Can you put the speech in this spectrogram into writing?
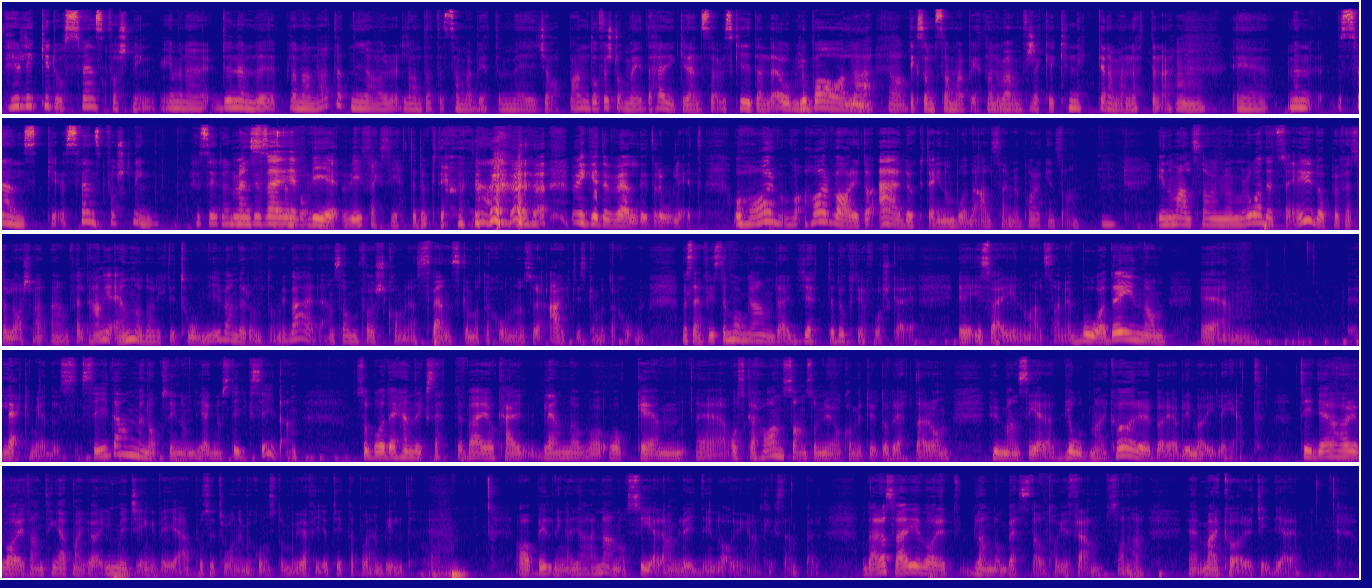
hur ligger då svensk forskning? Jag menar, du nämnde bland annat att ni har landat ett samarbete med Japan. Då förstår man ju att det här är gränsöverskridande och mm. globala mm, ja. liksom, samarbeten där man försöker knäcka de här nötterna. Mm. Eh, men svensk, svensk forskning, hur ser den Men hur Sverige, vi är, vi är faktiskt jätteduktiga. Vilket är väldigt roligt. Och har, har varit och är duktiga inom både Alzheimer och Parkinson. Mm. Inom Alzheimerområdet så är ju då professor Lars Anfeldt, han är en av de riktigt tongivande runt om i världen. Som först kommer den svenska mutationen och så den arktiska mutationen. Men sen finns det många andra jätteduktiga forskare eh, i Sverige inom Alzheimer. Både inom eh, läkemedelssidan men också inom diagnostiksidan. Så både Henrik Zetterberg och Kaj Blennow och, och ehm, eh, Oskar Hansson som nu har kommit ut och berättar om hur man ser att blodmarkörer börjar bli möjlighet. Tidigare har det varit antingen att man gör imaging via positronemissionstomografi och tittar på en bild, eh, avbildning av hjärnan och ser amyloidinlagringar till exempel. Och där har Sverige varit bland de bästa och tagit fram sådana eh, markörer tidigare.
